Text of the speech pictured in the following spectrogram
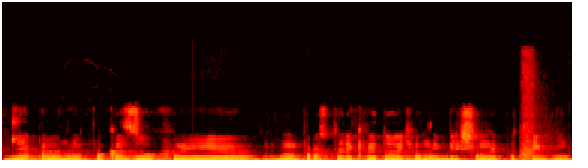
для певної показухи, ну просто ліквідують, вони більше не потрібні.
